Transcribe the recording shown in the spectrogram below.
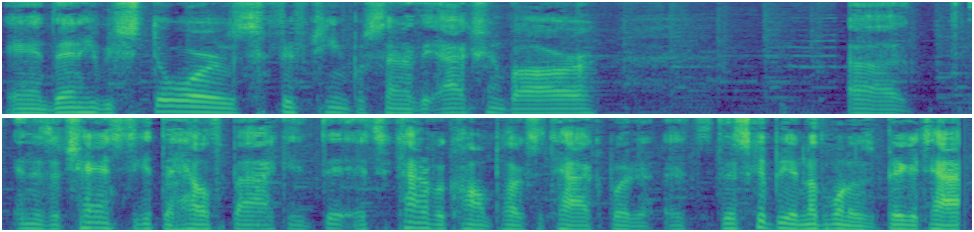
And then he restores 15% of the action bar. Uh, and there's a chance to get the health back. It, it's kind of a complex attack, but this could be another one of those big attacks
